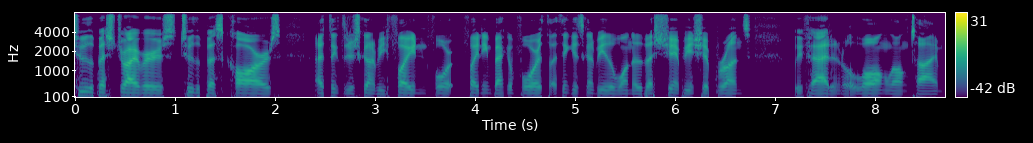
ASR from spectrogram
Two of the best drivers, two of the best cars. I think they're just going to be fighting for fighting back and forth. I think it's going to be the one of the best championship runs we've had in a long, long time.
